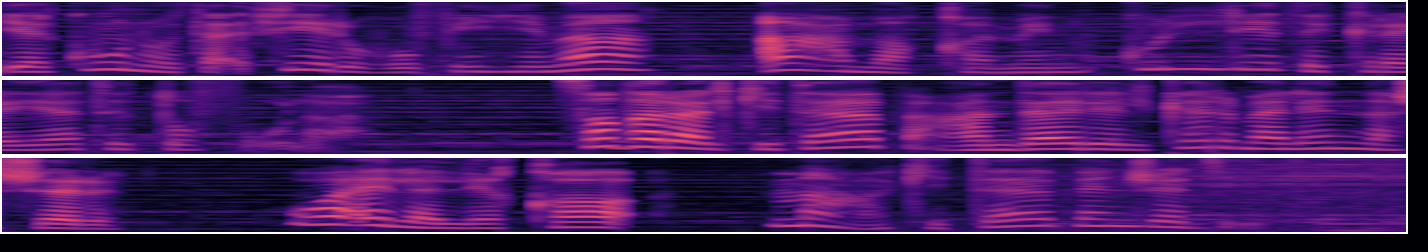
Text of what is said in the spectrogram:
يكون تأثيره فيهما أعمق من كل ذكريات الطفولة. صدر الكتاب عن دار الكرمل النشر وإلى اللقاء مع كتاب جديد.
